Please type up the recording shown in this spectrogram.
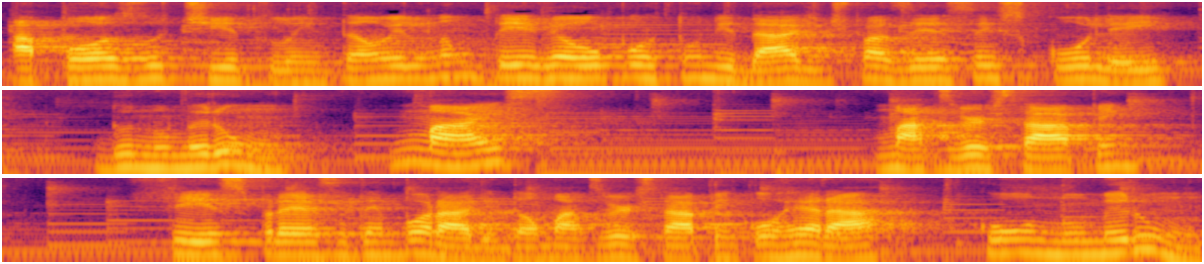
após o título, então ele não teve a oportunidade de fazer essa escolha aí do número 1. Mas Max Verstappen fez para essa temporada, então Max Verstappen correrá com o número 1.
